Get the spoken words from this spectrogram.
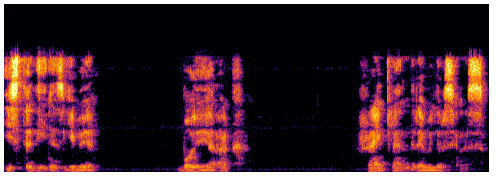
istediğiniz gibi boyayarak renklendirebilirsiniz.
